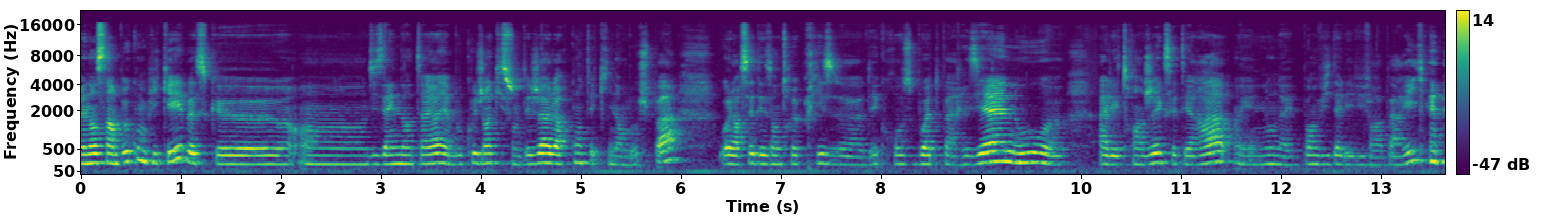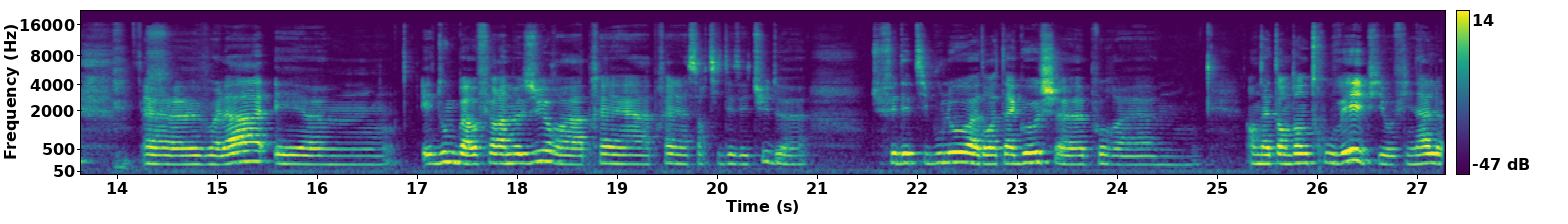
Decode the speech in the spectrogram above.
Maintenant c'est un peu compliqué parce que en design d'intérieur il y a beaucoup de gens qui sont déjà à leur compte et qui n'embauchent pas. Ou alors c'est des entreprises, euh, des grosses boîtes parisiennes ou euh, à l'étranger, etc. Et nous on n'avait pas envie d'aller vivre à Paris. Euh, voilà et euh, et donc, bah, au fur et à mesure, euh, après, après la sortie des études, euh, tu fais des petits boulots à droite à gauche pour en attendant de trouver. Et puis au final,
